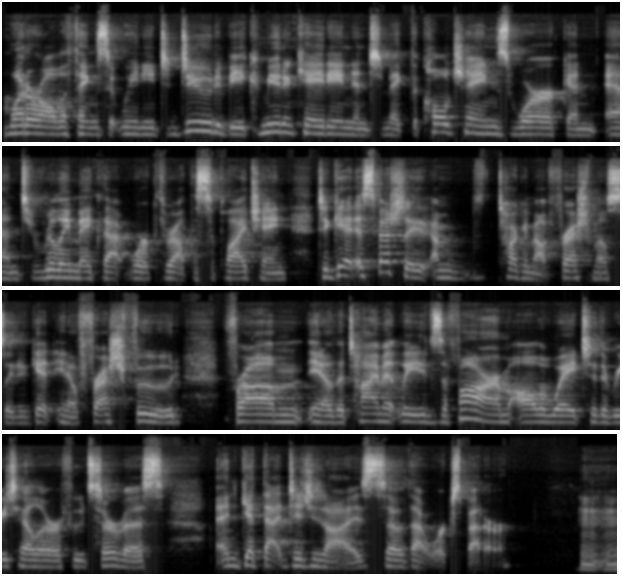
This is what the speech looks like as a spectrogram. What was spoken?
what are all the things that we need to do to be communicating and to make the cold chains work and and to really make that work throughout the supply chain to get especially i'm talking about fresh mostly to get you know fresh food from you know the time it leaves the farm all the way to the retailer or food service and get that digitized so that works better Mm-hmm.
